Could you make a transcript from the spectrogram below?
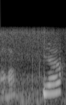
Mama? Yeah?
